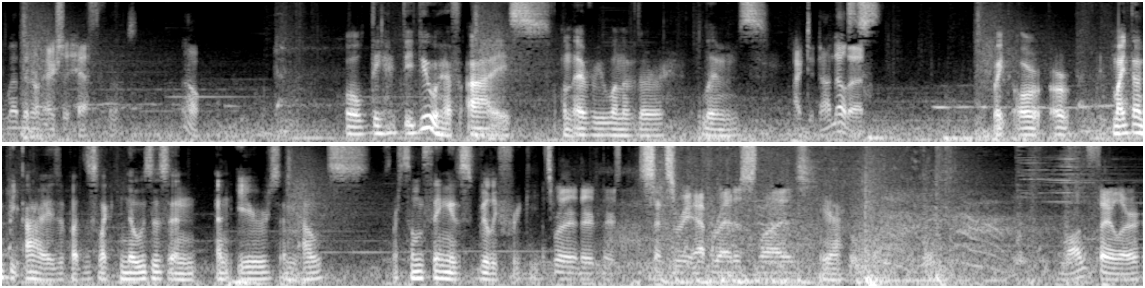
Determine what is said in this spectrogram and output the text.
I'm glad they don't actually have those. Oh, Well, they they do have eyes on every one of their limbs. I did not know that. Wait, or or it might not be eyes, but it's like noses and and ears and mouths or something. is really freaky. That's where their, their, their sensory apparatus lies. Yeah. Long Thaler.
